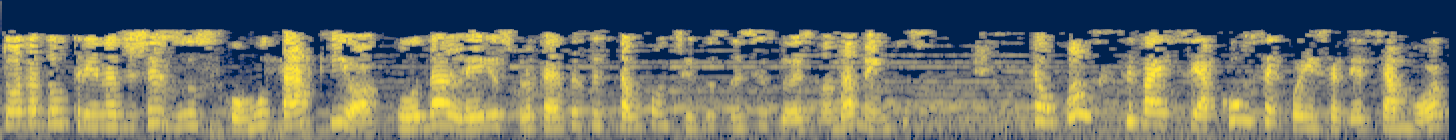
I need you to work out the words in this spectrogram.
toda a doutrina de Jesus, como está aqui, ó. Toda a lei e os profetas estão contidos nesses dois mandamentos. Então, qual que vai ser a consequência desse amor?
